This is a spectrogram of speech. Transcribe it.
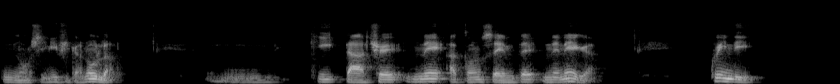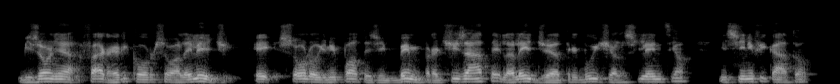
non significa nulla, mm, chi tace né acconsente né nega. Quindi bisogna fare ricorso alle leggi e solo in ipotesi ben precisate la legge attribuisce al silenzio il significato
